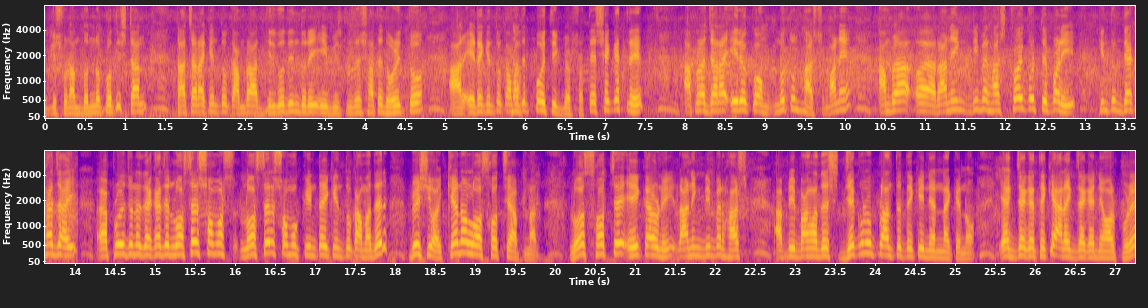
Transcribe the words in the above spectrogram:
একটি সুনামধন্য প্রতিষ্ঠান। তাছাড়া কিন্তু আমরা দীর্ঘদিন ধরেই এই বিজনেসের সাথে জড়িত। আর এটা কিন্তু আমাদের পৈতৃক ব্যবসা। তো সেক্ষেত্রে আপনারা যারা এরকম নতুন হাঁস মানে আমরা রানিং ডিমের হাঁস ক্রয় করতে পারি, কিন্তু দেখা যায় প্রয়োজনে দেখা যায় লসের সমস্যা লসের সম্মুখীনটাই কিন্তু আমাদের বেশি হয়। কেন লস হচ্ছে আপনার? লস হচ্ছে এই কারণেই রানিং ডিমের হাঁস আপনি বাংলাদেশ যে কোনো প্রান্তে থেকে নেন না কেন, এক জায়গা থেকে আরেক জায়গায় নেওয়ার পরে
